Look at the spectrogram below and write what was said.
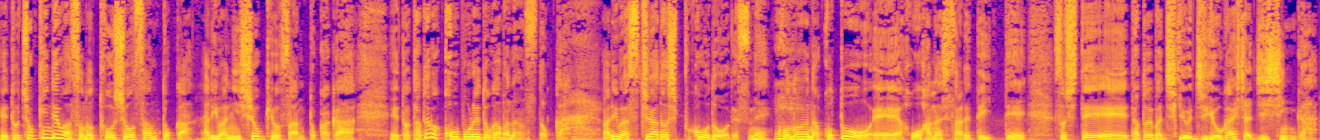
えっと、直近ではその東証さんとか、あるいは日証協さんとかが、えっと、例えばコーポレートガバナンスとか、はい、あるいはスチュアードシップ行動ですね、このようなことを、えー、お話しされていて、そして、えー、例えば事業会社自身が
